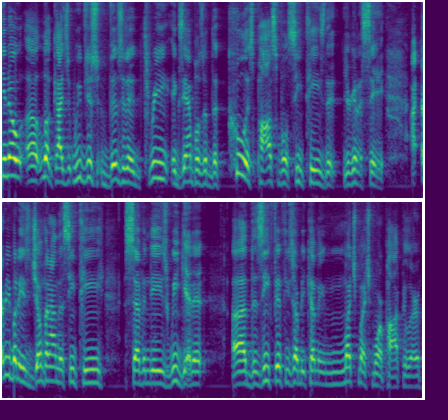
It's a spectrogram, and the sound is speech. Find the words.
you know, uh, look, guys, we've just visited three examples of the coolest possible CTs that you're going to see. Uh, Everybody's jumping on the CT 70s. We get it. Uh, the Z50s are becoming much, much more popular.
